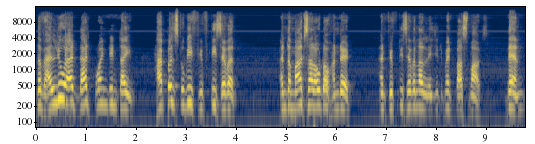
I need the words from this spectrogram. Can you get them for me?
the value at that point in time happens to be 57 and the marks are out of 100 and 57 are legitimate pass marks, then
